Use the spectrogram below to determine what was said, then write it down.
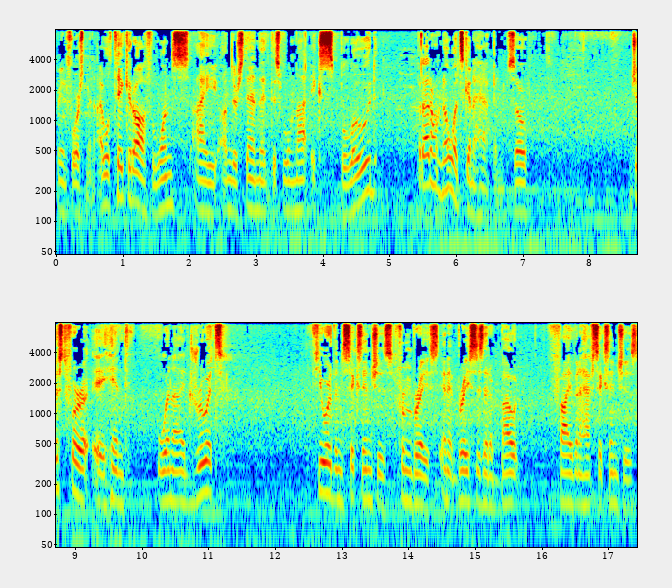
reinforcement. I will take it off once I understand that this will not explode, but I don't know what's going to happen. So, just for a hint, when I drew it fewer than six inches from brace, and it braces at about five and a half, six inches,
